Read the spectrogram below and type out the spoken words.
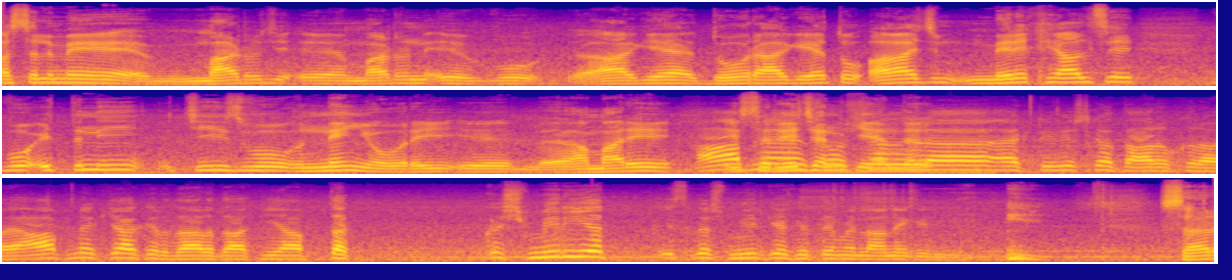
اصل میں ماڈرن ماڈرن وہ آ گیا دور آ گیا تو آج میرے خیال سے وہ اتنی چیز وہ نہیں ہو رہی ہمارے اس ریجن کے اندر۔ ایکٹیوسٹ کا تعارف کروایا۔ آپ نے کیا کردار ادا کیا اب تک کشمیریت اس کشمیر کے خطے میں لانے کے لیے؟ سر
